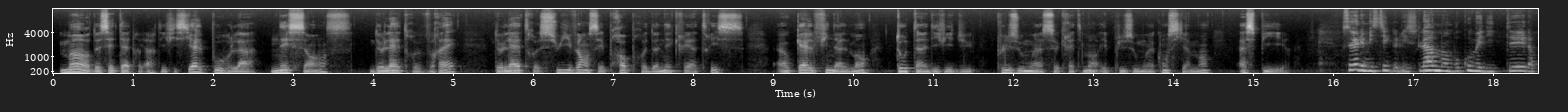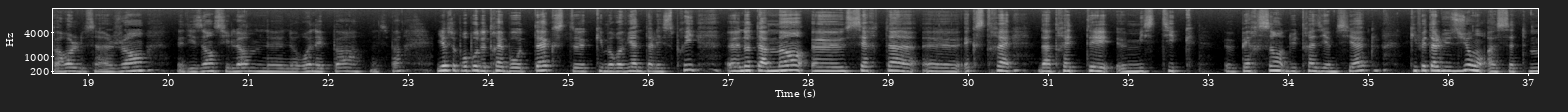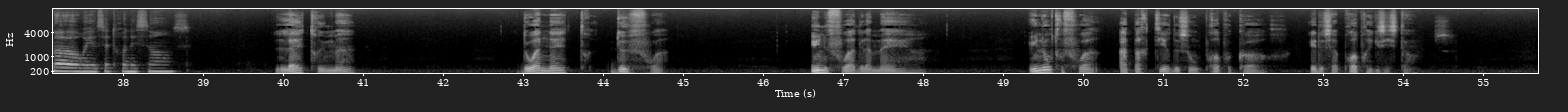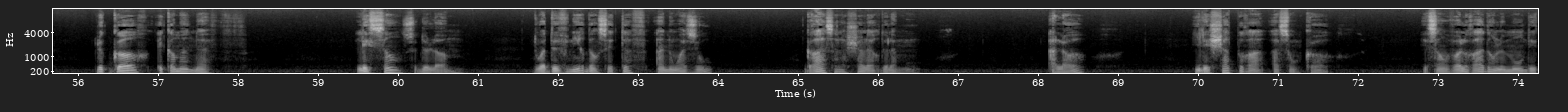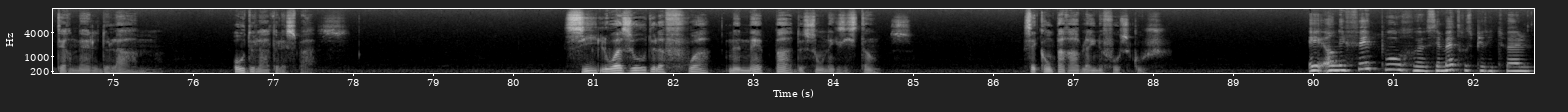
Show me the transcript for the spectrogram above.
mort de cet être artificiel pour la naissance de l'être vrai de l'être suivant ses propres données créatrices, auxquelles finalement tout individu, plus ou moins secrètement et plus ou moins consciemment, aspire. Vous savez, les mystiques de l'islam ont beaucoup médité la parole de Saint Jean, disant si l'homme ne, renaît pas, n'est-ce pas? Il y a ce propos de très beaux textes qui me reviennent à l'esprit, euh, notamment euh, certains euh, extraits d'un traité mystique persan du XIIIe siècle qui fait allusion à cette mort et à cette renaissance. L'être humain doit naître deux fois une fois de la mer, une autre fois à partir de son propre corps et de sa propre existence. Le corps est comme un œuf. L'essence de l'homme doit devenir dans cet œuf un oiseau grâce à la chaleur de l'amour. Alors, il échappera à son corps et s'envolera dans le monde éternel de l'âme au-delà de l'espace. Si l'oiseau de la foi ne naît pas de son existence, c'est comparable à une fausse couche. Et en effet, pour euh, ces maîtres spirituels,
